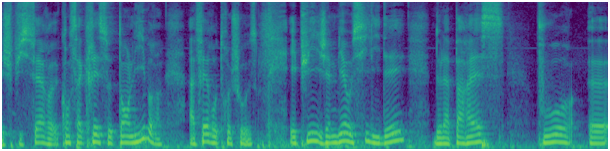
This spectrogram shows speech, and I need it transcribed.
je puisse faire consacrer ce temps libre à faire autre chose. Et puis, j'aime bien aussi l'idée de la paresse pour euh,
